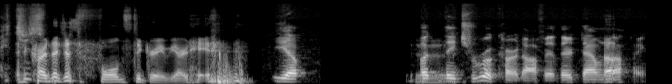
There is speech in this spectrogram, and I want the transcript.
It's a card that just folds to graveyard hate. yep, but they drew a card off it. They're down Oh, nothing,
